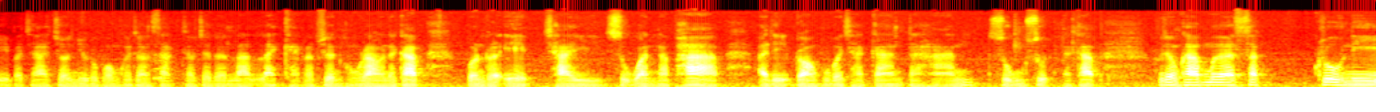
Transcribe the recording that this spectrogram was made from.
ที่ประชาชนอยู่กับผมขจรศักดิ์เจ้าเจริญรัตน์และแขกรับเชิญของเรานะครับพลเรือเอกชัยสุวรรณภาพ อดีตรองผู้บัญชาการทหารสูงสุดนะครับผู้ชมครับเมื่อสักครู่นี้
